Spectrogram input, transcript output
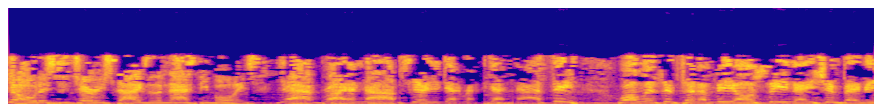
Yo, this is Jerry Sags of the Nasty Boys. Yeah, Brian Knobbs here. You getting ready to get nasty? Well, listen to the VOC Nation, baby.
